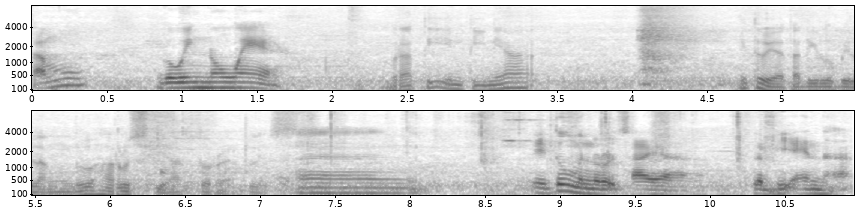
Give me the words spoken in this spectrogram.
kamu going nowhere. Berarti intinya itu ya tadi lu bilang lu harus diatur at least. Eh, itu menurut saya lebih enak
